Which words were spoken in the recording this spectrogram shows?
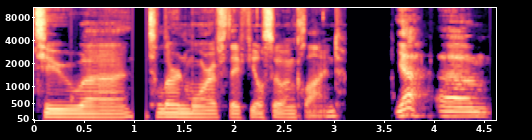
to uh, to learn more if they feel so inclined? Yeah, um,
